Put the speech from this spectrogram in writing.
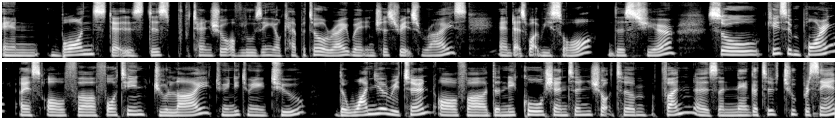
And bonds, there is this potential of losing your capital, right, when interest rates rise. And that's what we saw this year. So, case in point, as of uh, 14 July 2022, the one year return of uh, the Nikko Shenton short term fund is a negative 2%.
